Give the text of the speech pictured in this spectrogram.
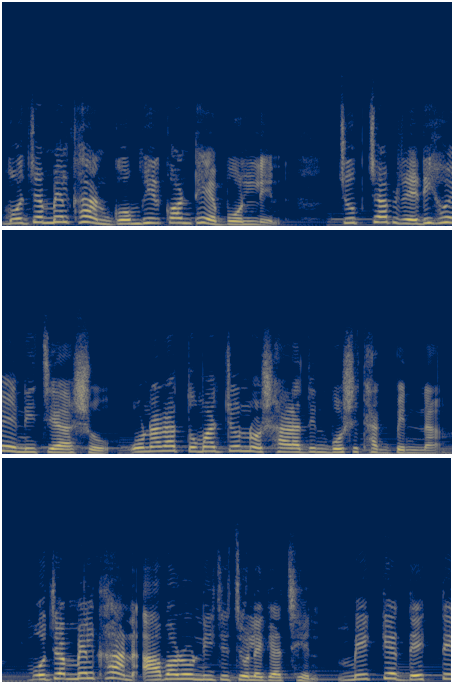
মোজাম্মেল খান গম্ভীর কণ্ঠে বললেন চুপচাপ রেডি হয়ে নিচে আসো। ওনারা তোমার জন্য সারাদিন বসে থাকবেন না। মোজাম্মেল খান আবারও নিচে চলে গেছেন। মেঘকে দেখতে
